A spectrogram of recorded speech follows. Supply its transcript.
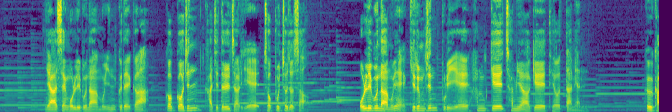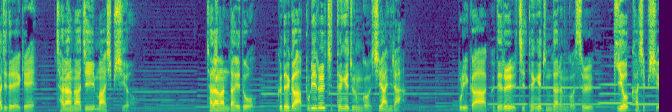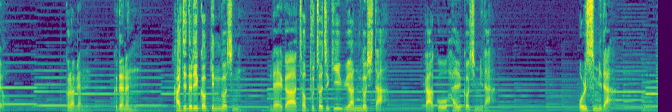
야생 올리브 나무인 그대가 꺾어진 가지들 자리에 접붙여져서 올리브 나무의 기름진 뿌리에 함께 참여하게 되었다면 그 가지들에게 자랑하지 마십시오. 자랑한다 해도 그대가 뿌리를 지탱해 주는 것이 아니라 뿌리가 그대를 지탱해 준다는 것을 기억하십시오. 그러면 그대는 가지들이 꺾인 것은 내가 접붙여지기 위한 것이다. 라고 할 것입니다. 옳습니다.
